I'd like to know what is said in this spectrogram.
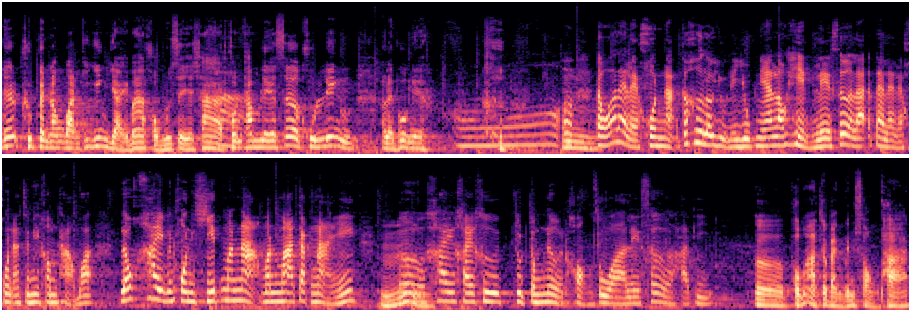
เนี่ยคือเป็นรางวัลที่ยิ่งใหญ่มากของมนุษยชาติค่ะคนทำ laser cooling อะไรพวกเนี้ยอ๋อเออ แต่ว่าหลาย ๆ คนน่ะก็คือเราอยู่ในยุคนี้เราเห็นเลเซอร์แล้วแต่หลาย ๆ คนอาจจะมีคำถามว่า แล้วใครเป็นคนคิดมันอะมันมาจากไหนอืมเออใครใครคือจุดกำเนิดของตัวเลเซอร์อะคะพี่เออผมอาจจะแบ่งเป็น 2 part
